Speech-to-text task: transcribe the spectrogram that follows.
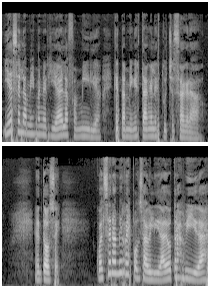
Y esa es la misma energía de la familia que también está en el estuche sagrado. Entonces, ¿cuál será mi responsabilidad de otras vidas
